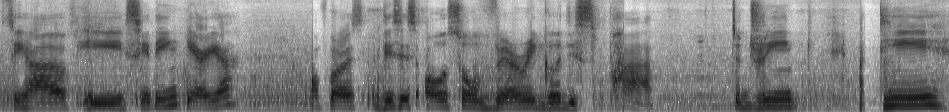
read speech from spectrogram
so you have a sitting area. Of course, this is also very good spot to drink a tea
